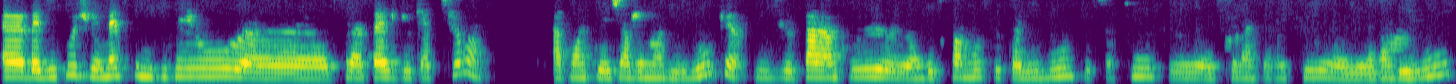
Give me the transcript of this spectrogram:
Ben, Du coup, je vais mettre une vidéo sur la page de capture avant le téléchargement de l'ebook où je parle un peu en deux trois mots c'est quoi l'ebook et surtout que si elle intéressé rendez-vous.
